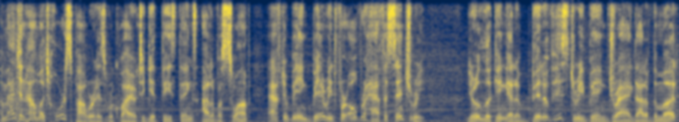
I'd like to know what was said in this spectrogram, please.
Imagine how much horsepower is required to get these things out of a swamp after being buried for over half a century. You're looking at a bit of history being dragged out of the mud.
